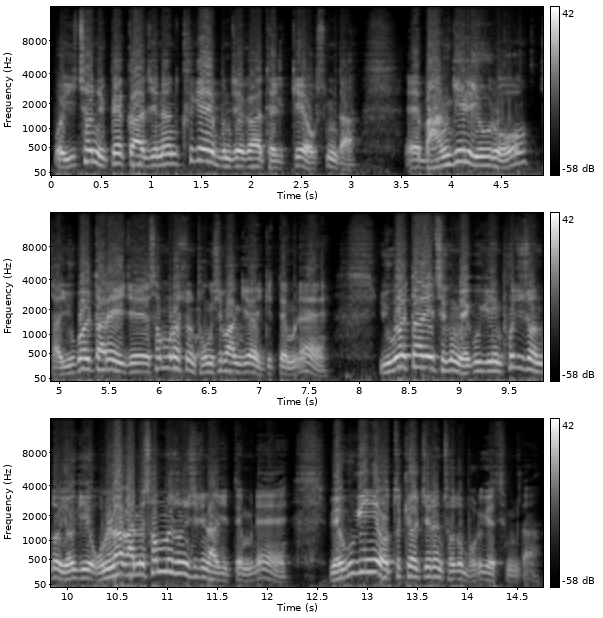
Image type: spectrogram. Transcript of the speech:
뭐 2600까지는 크게 문제가 될 게 없습니다. 예, 만기일 이후로 자 6월 달에 이제 선물 옵션 동시 만기가 있기 때문에 6월 달에 지금 외국인 포지션도 여기 올라가면 선물 손실이 나기 때문에 외국인이 어떻게 할지는 저도 모르겠습니다.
